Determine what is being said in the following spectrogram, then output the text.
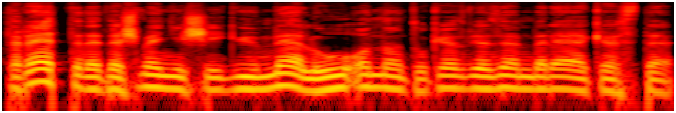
Tehát rettenetes mennyiségű meló onnantól kezdve, hogy az ember elkezdte.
